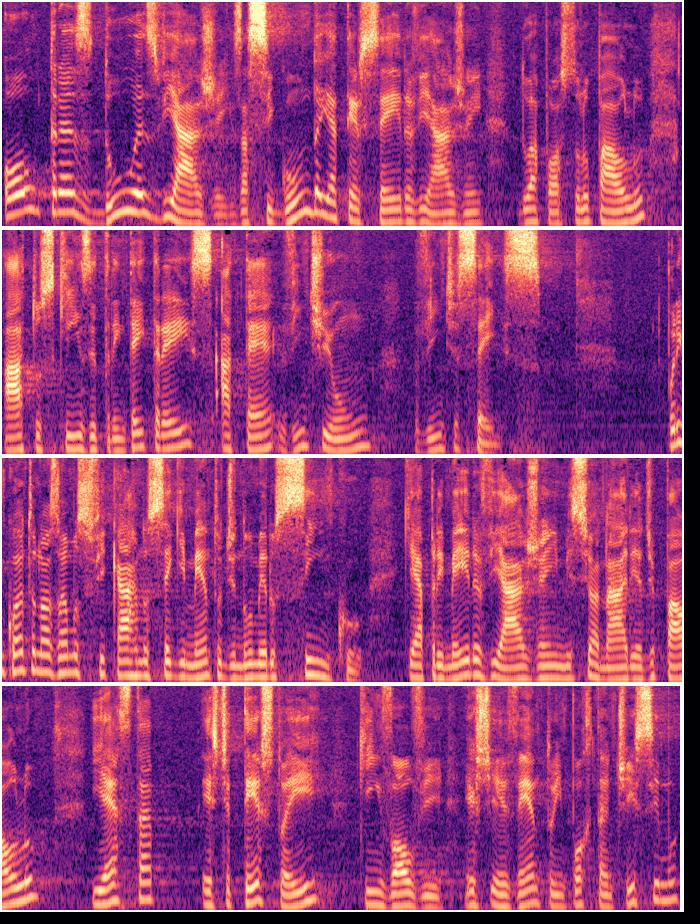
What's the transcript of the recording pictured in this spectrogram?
outras duas viagens, a segunda e a terceira viagem do apóstolo Paulo, Atos 15, 33 até 21, 26. Por enquanto, nós vamos ficar no segmento de número 5, que é a primeira viagem missionária de Paulo, e esta, este texto aí que envolve este evento importantíssimo,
